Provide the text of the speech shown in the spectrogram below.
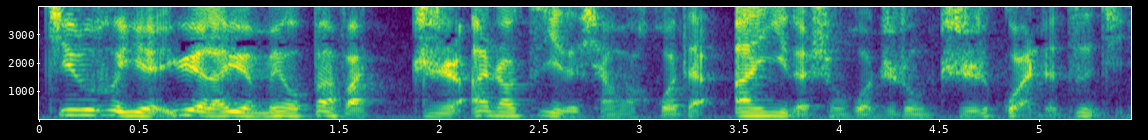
基督徒也越来越没有办法只按照自己的想法活在安逸的生活之中，只管着自己。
